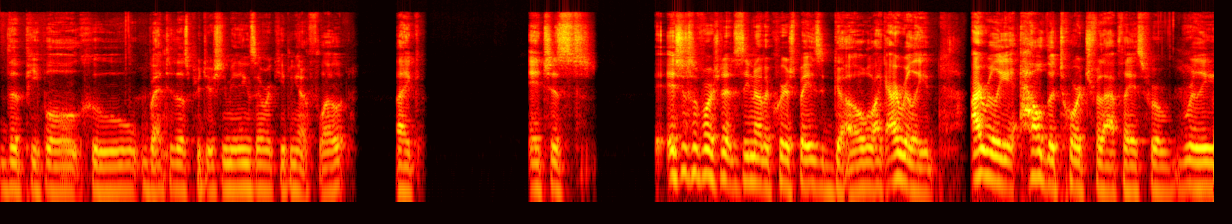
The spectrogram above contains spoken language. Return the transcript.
the people who went to those producer meetings and were keeping it afloat. Like it just it's just unfortunate to see another queer space go. Like I really I really held the torch for that place for really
